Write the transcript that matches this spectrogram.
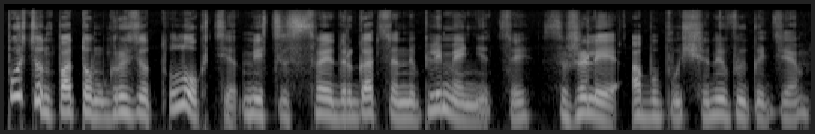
Пусть он потом грызет локти вместе со своей драгоценной племянницей, сожалея об упущенной выгоде.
